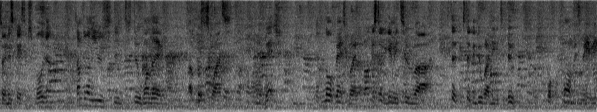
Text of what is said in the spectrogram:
So in this case, explosion. So I'm just going to use just do one leg uh, pistol squats on the bench. It's a low bench, but it still can get me to uh, still, still can do what I needed to do for performance, baby.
